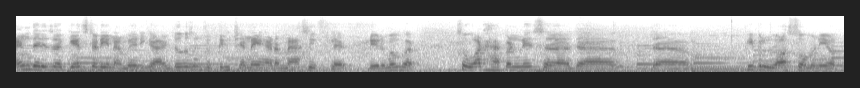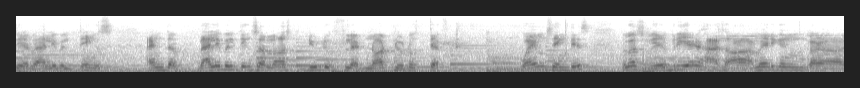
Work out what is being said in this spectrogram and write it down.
And there is a case study in America. In 2015, Chennai had a massive flood. Do you remember? So what happened is uh, the the people lost so many of their valuable things, and the valuable things are lost due to flood, not due to theft. Why I'm saying this? Because every year, has, uh, American uh,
